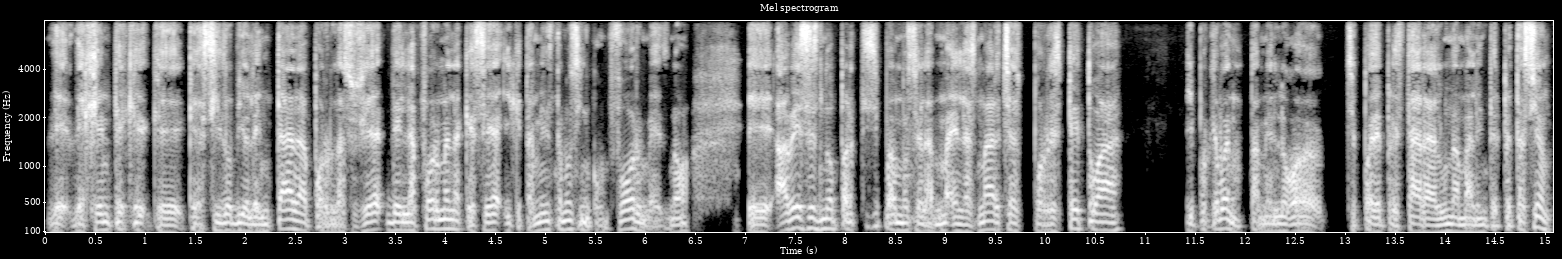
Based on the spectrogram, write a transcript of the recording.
de, gente que, ha sido violentada por la sociedad de la forma en la que sea y que también estamos inconformes, ¿no? Eh, a veces no participamos en, la, en las marchas por respeto a, y porque bueno, también luego se puede prestar a alguna mala interpretación.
